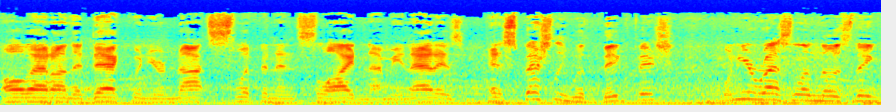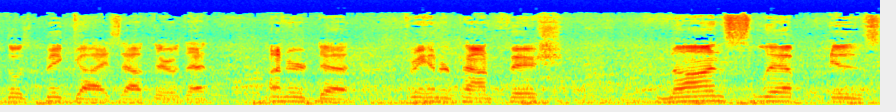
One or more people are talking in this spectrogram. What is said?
all that on the deck when you're not slipping and sliding. I mean that is and especially with big fish when you're wrestling those things those big guys out there that 100 uh, 300 pound fish non-slip is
